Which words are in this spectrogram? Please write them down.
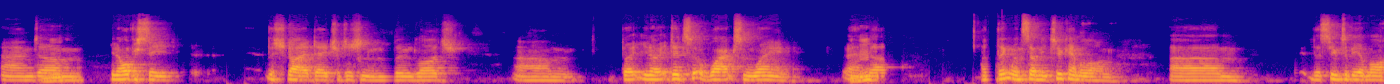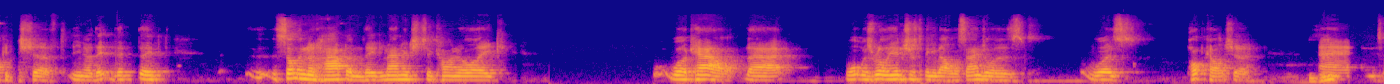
and mm-hmm. um, mm-hmm. you know, obviously, the Chiat Day tradition loomed large, um, but you know, it did sort of wax and wane, and mm-hmm. uh, I think when '72 came along. Um, there seemed to be a market shift. You know, they, they, they something had happened. They'd managed to kind of like work out that what was really interesting about Los Angeles was pop culture, mm-hmm. and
